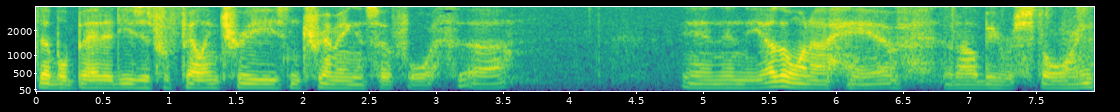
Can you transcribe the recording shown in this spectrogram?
Double bitted, uses for felling trees and trimming and so forth. Uh, and then the other one I have that I'll be restoring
